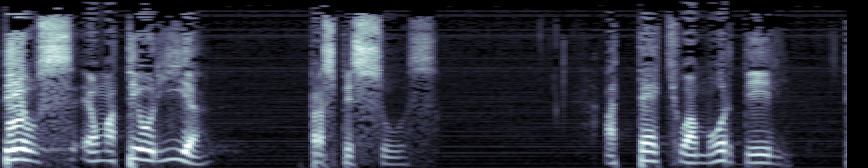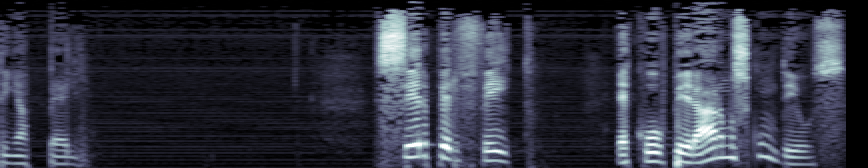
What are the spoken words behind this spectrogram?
Deus é uma teoria para as pessoas, até que o amor dele tenha pele. Ser perfeito é cooperarmos com Deus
